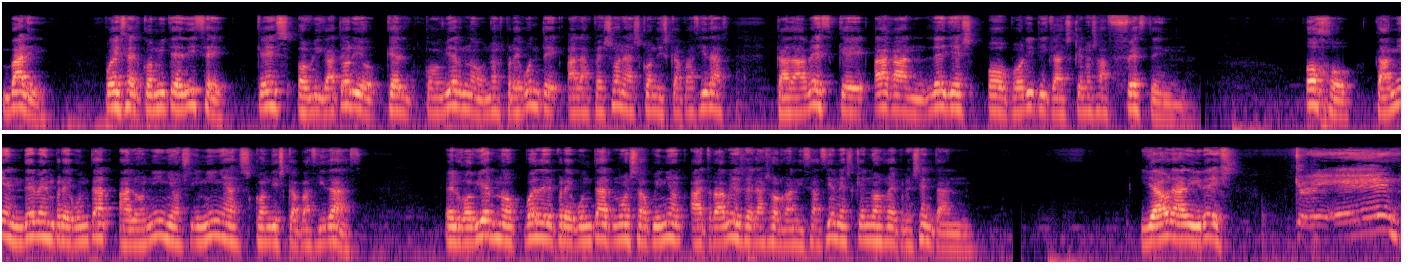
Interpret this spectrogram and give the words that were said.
Vale, pues el comité dice que es obligatorio que el gobierno nos pregunte a las personas con discapacidad cada vez que hagan leyes o políticas que nos afecten. Ojo, también deben preguntar a los niños y niñas con discapacidad. El gobierno puede preguntar nuestra opinión a través de las organizaciones que nos representan. Y ahora diréis, ¿qué?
